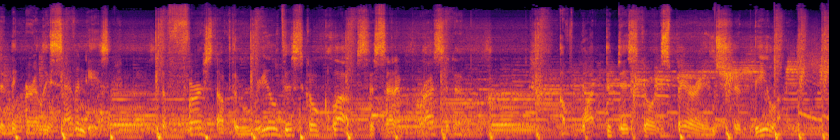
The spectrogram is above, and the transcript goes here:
Nightclubs in the early 70s, the first of the real disco clubs to set a precedent of what the disco experience should be like.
